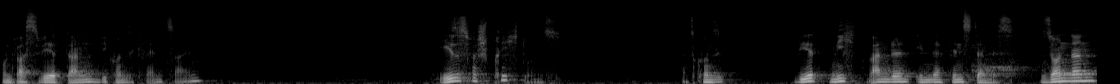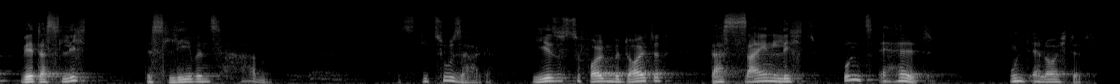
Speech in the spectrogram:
Und was wird dann die Konsequenz sein? Jesus verspricht uns als wird nicht wandeln in der Finsternis, sondern wird das Licht des Lebens haben. Das ist die Zusage. Jesus zu folgen bedeutet, dass sein Licht uns erhält und erleuchtet.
